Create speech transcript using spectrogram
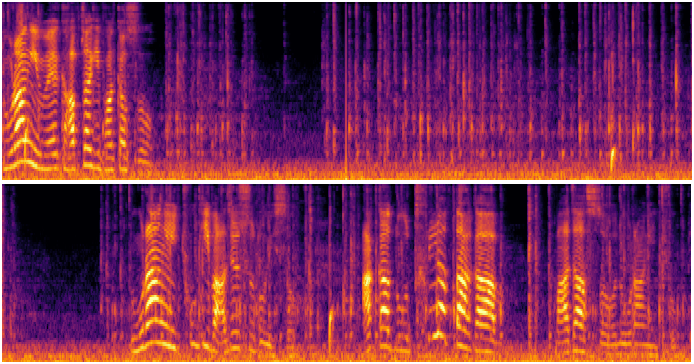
노랑이 왜 갑자기 바뀌었어? 노랑이 촉이 맞을 수도 있어. 아까도 틀렸다가 맞았어 노랑이 촉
